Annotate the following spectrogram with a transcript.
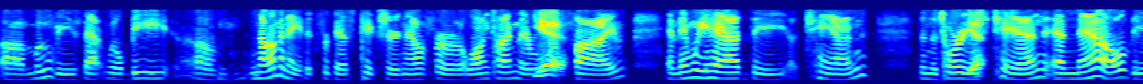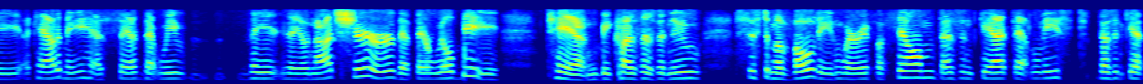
uh, movies that will be um, nominated for Best Picture. Now, for a long time there Yeah. were five, and then we had the uh, ten, the notorious ten, and now the Academy has said that we they they are not sure that there will be ten because there's a new system of voting where if a film doesn't get at least doesn't get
